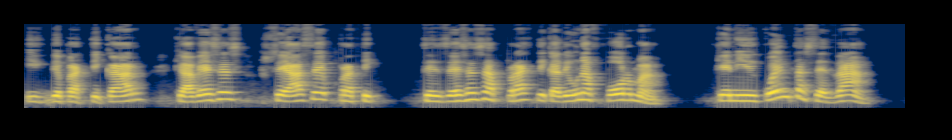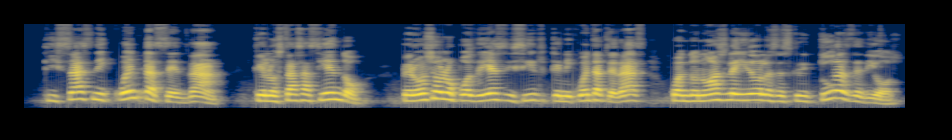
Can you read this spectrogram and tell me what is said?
y de practicar que a veces se hace, hace esa práctica de una forma que ni cuenta se da, quizás ni cuenta se da que lo estás haciendo, pero eso lo podrías decir que ni cuenta te das cuando no has leído las escrituras de Dios.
